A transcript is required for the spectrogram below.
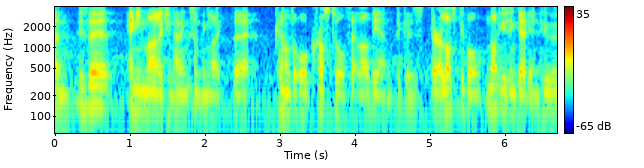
um, is there any mileage in having something like the kernel.org cross tool for LLVM? Because there are lots of people not using Debian who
